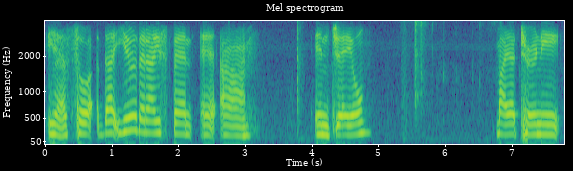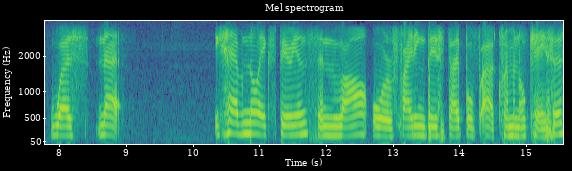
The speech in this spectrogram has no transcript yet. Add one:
Yeah. So that year that I spent. Uh, in jail. My attorney was not have no experience in law or fighting this type of uh, criminal cases.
